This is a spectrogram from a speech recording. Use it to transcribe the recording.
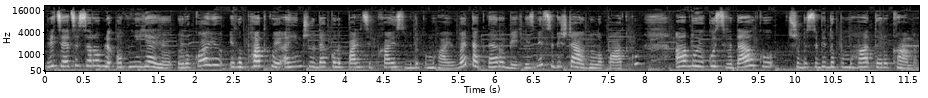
Дивіться, я це все роблю однією рукою і лопаткою, а іншою деколи пальці пхаю собі допомагаю. Ви так не робіть. Візьміть собі ще одну лопатку або якусь виделку, щоб собі допомагати руками.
